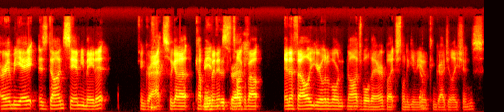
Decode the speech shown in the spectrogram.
our NBA is done. Sam, you made it. Congrats. We got a couple Made it to the minutes to talk about NFL. You're a little more knowledgeable there, but just want to give you Yep. congratulations.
